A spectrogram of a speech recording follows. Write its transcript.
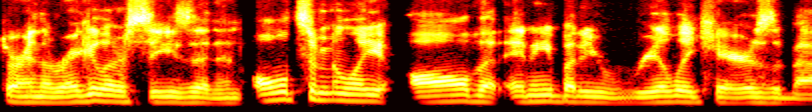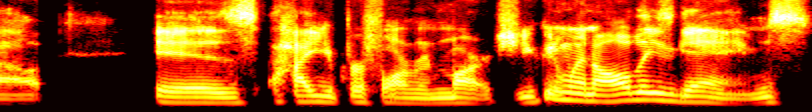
during the regular season, and ultimately all that anybody really cares about is how you perform in March. You can win all these games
